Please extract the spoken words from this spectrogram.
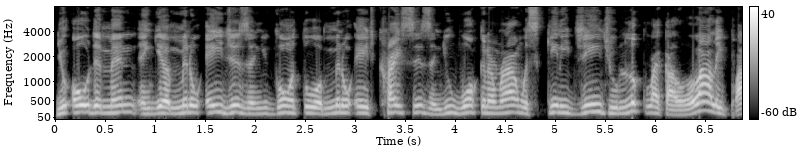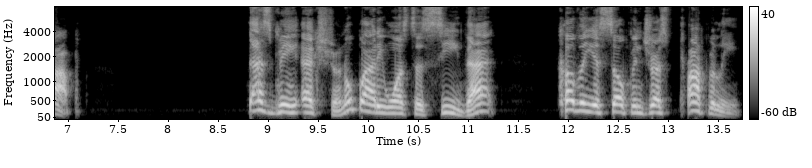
You older men and you're middle ages and you're going through a middle age crisis and you walking around with skinny jeans, you look like a lollipop. That's being extra. Nobody wants to see that. Cover yourself and dress properly,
